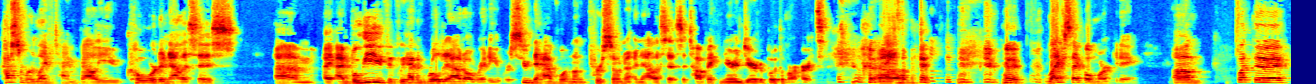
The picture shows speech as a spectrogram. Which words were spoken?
customer lifetime value, cohort analysis, um, I, I, believe if we haven't rolled it out already, we're soon to have one on persona analysis, a topic near and dear to both of our hearts. um, life cycle marketing. Um, but the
